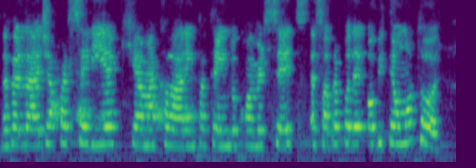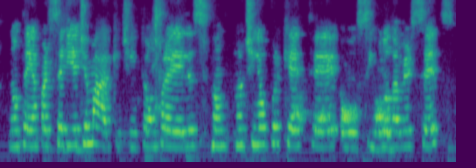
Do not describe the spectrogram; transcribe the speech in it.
na verdade, a parceria que a McLaren está tendo com a Mercedes é só para poder obter um motor não tem a parceria de marketing. Então, para eles, não, não tinha o porquê ter o símbolo da Mercedes.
